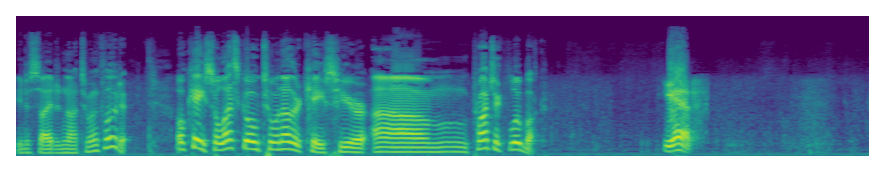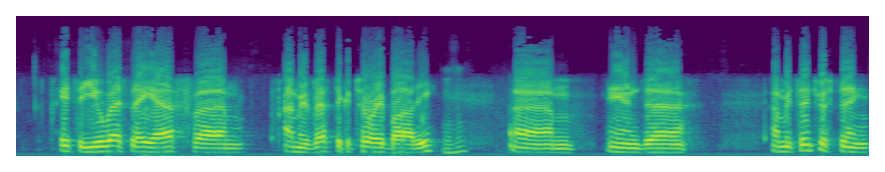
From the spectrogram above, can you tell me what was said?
you decided not to include it. Okay, so let's go to another case here. Um, Project Blue Book. Yes. It's a USAF um, um, investigatory body. Um, and uh, um, it's interesting,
